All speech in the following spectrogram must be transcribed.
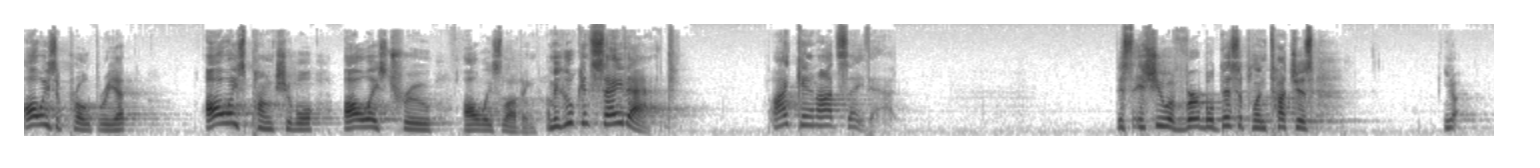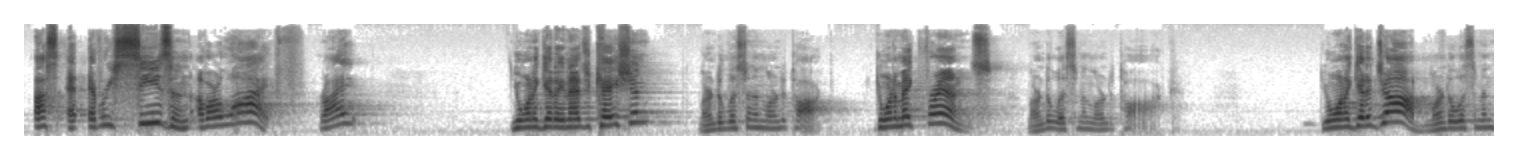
always appropriate, always punctual, always true, always loving. I mean, who can say that? I cannot say that. This issue of verbal discipline touches you know, us at every season of our life, right? You want to get an education? Learn to listen and learn to talk. Do you want to make friends? Learn to listen and learn to talk. Do you want to get a job? Learn to listen and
